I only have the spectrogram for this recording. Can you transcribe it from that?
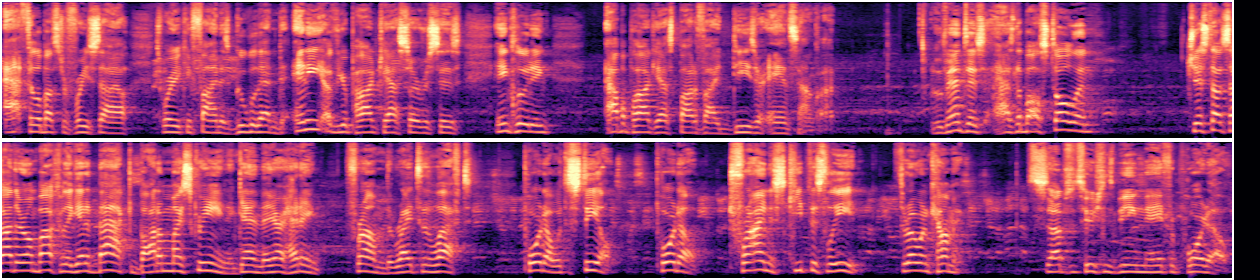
at Filibuster Freestyle. It's where you can find us. Google that into any of your podcast services, including Apple Podcast, Spotify, Deezer, and SoundCloud. Juventus has the ball stolen just outside their own box where they get it back, bottom of my screen. Again, they are heading from the right to the left. Porto with the steal. Porto trying to keep this lead. Throw in coming. Substitutions being made for Porto.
